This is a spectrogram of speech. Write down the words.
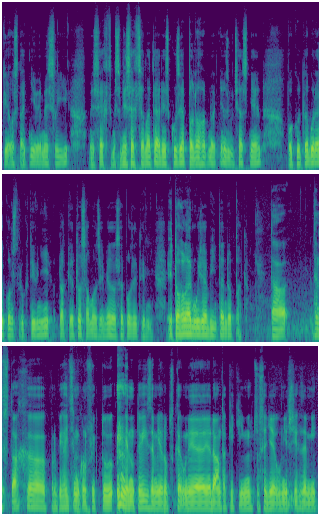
ti ostatní vymyslí. My se, my se chceme té diskuze plnohodnotně zúčastnit pokud to bude konstruktivní, tak je to samozřejmě zase pozitivní. I tohle může být ten dopad. Ta, ten vztah eh, k probíhajícímu konfliktu jednotlivých zemí Evropské unie je dán taky tím, co se děje uvnitř těch zemí.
